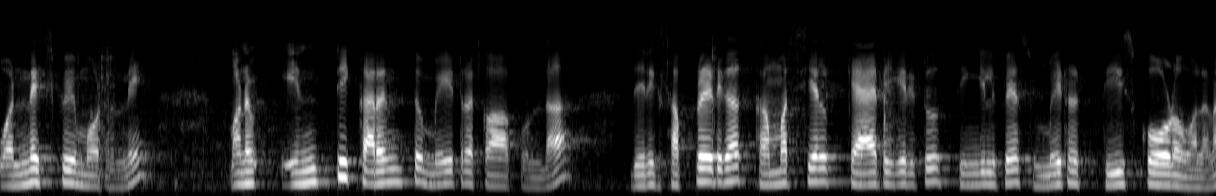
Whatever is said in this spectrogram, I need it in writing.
వన్ హెచ్పి మోటార్ని మనం ఇంటి కరెంటు మీటర్ కాకుండా దీనికి సపరేట్గా commercial category two single phase meter తీసుకోవడం వలన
